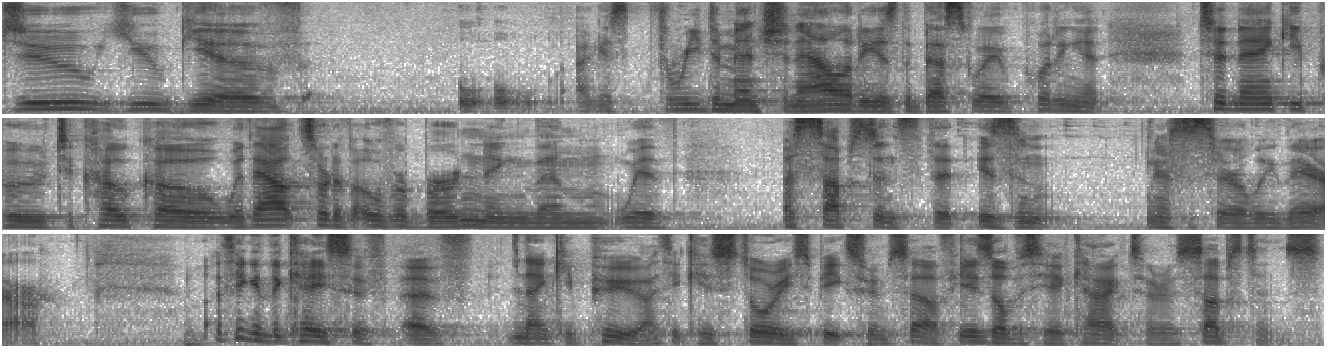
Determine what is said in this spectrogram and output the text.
do you give, I guess, three dimensionality is the best way of putting it, to Nanki Poo, to Ko-Ko, without sort of overburdening them with a substance that isn't necessarily there? I think in the case of, of Nanki Poo, I think his story speaks for himself. He is obviously a character of substance,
